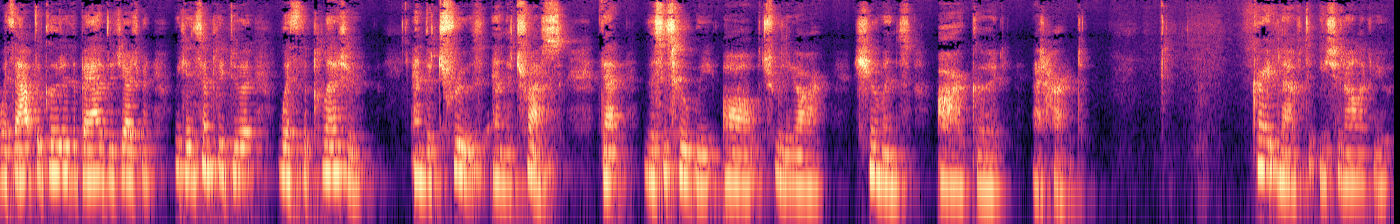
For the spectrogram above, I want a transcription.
without the good or the bad, the judgment. We can simply do it with the pleasure and the truth and the trust that this is who we all truly are. Humans are good at heart. Great love to each and all of you.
